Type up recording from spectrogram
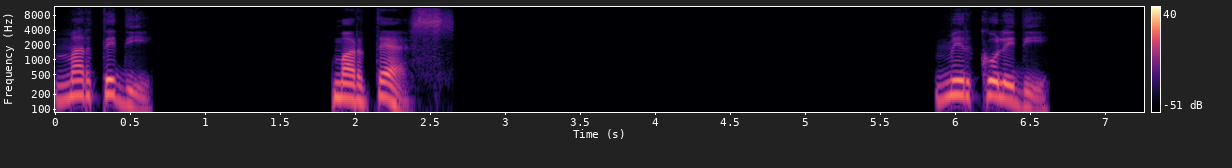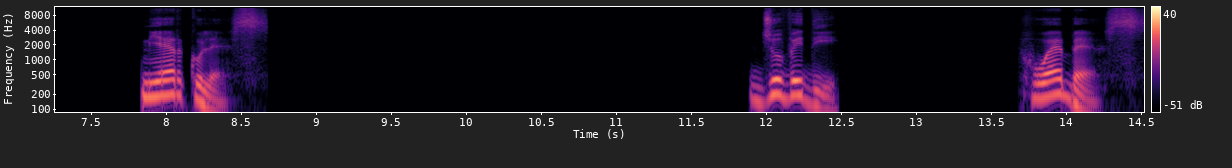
martedì, Martes, mercoledì, Miyerkules, giovedì, Huwebes,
